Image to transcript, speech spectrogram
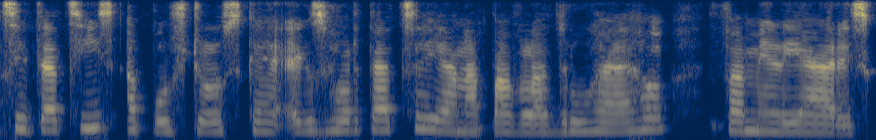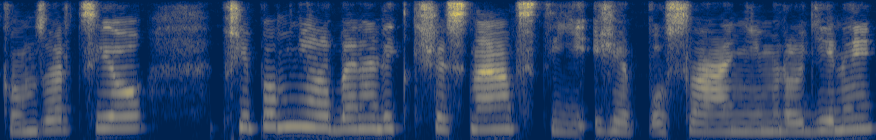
Citací z apoštolské exhortace Jana Pavla II. Familiaris Consortio připomněl Benedikt XVI., že posláním rodiny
